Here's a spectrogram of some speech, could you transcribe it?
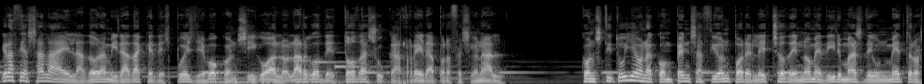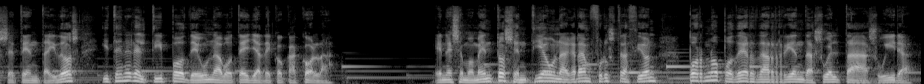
gracias a la heladora mirada que después llevó consigo a lo largo de toda su carrera profesional. Constituye una compensación por el hecho de no medir más de un metro setenta y dos y tener el tipo de una botella de Coca-Cola. En ese momento sentía una gran frustración por no poder dar rienda suelta a su ira,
